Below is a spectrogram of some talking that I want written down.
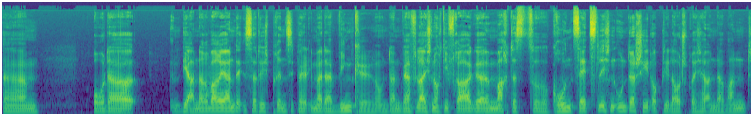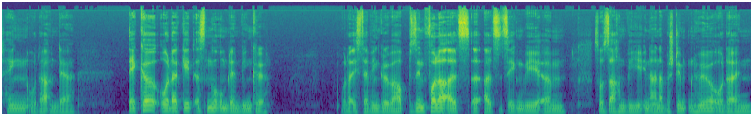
Ähm, oder die andere Variante ist natürlich prinzipiell immer der Winkel. Und dann wäre vielleicht noch die Frage, macht es zu grundsätzlichen Unterschied, ob die Lautsprecher an der Wand hängen oder an der Decke oder geht es nur um den Winkel? Oder ist der Winkel überhaupt sinnvoller als, äh, als jetzt irgendwie ähm, so Sachen wie in einer bestimmten Höhe oder in,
